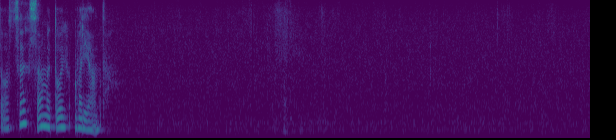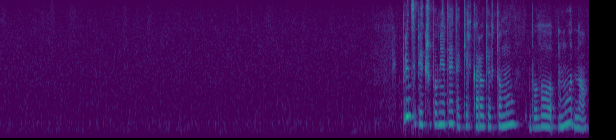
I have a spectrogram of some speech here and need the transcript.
то це саме той варіант. В принципі, якщо пам'ятаєте, кілька років тому було модно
